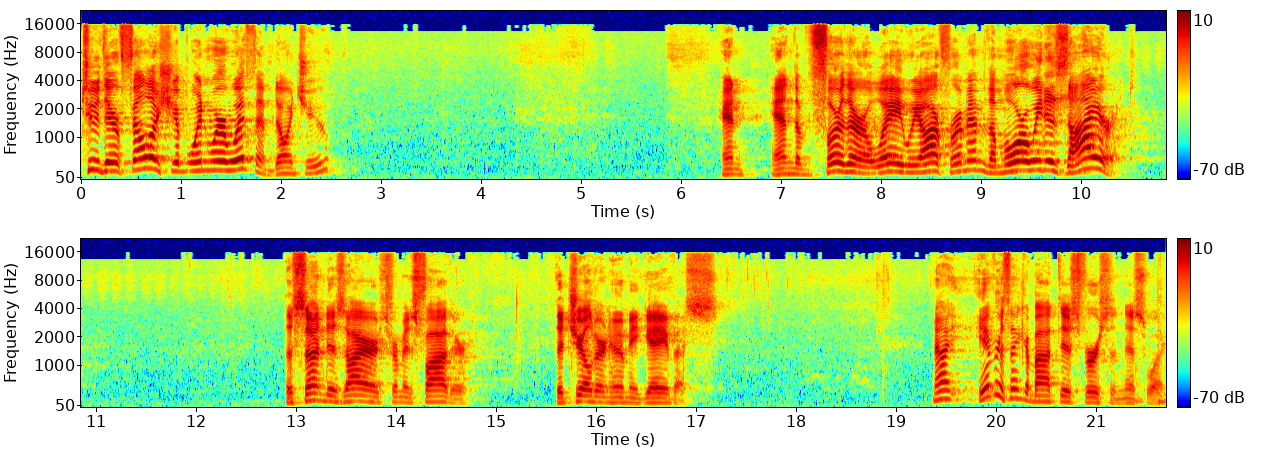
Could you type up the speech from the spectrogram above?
to their fellowship when we're with them, don't you? And and the further away we are from Him, the more we desire it. The Son desires from His Father the children whom He gave us. Now, you ever think about this verse in this way?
